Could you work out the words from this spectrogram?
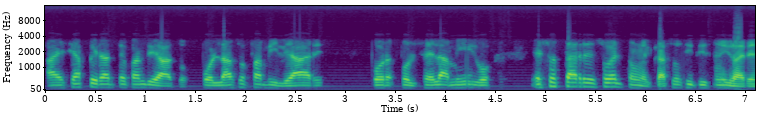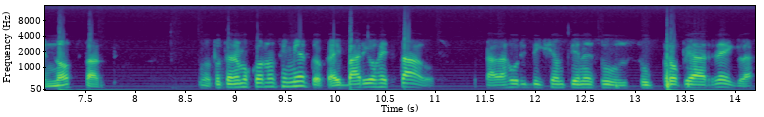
a ese aspirante candidato, por lazos familiares, por, por ser amigo. Eso está resuelto en el caso de Citizen United. No obstante, nosotros tenemos conocimiento que hay varios estados, cada jurisdicción tiene sus propias reglas,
